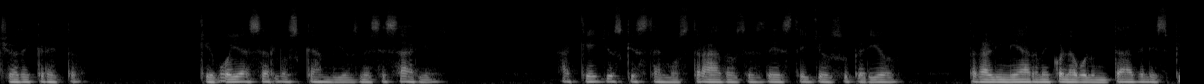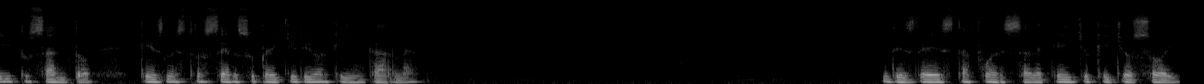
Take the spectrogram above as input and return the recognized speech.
Yo decreto que voy a hacer los cambios necesarios, aquellos que están mostrados desde este yo superior, para alinearme con la voluntad del Espíritu Santo, que es nuestro ser superior que encarna. Desde esta fuerza de aquello que yo soy,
